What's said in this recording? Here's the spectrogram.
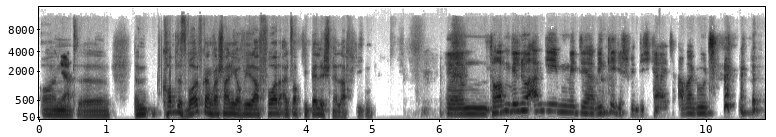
Und ja. äh, dann kommt es Wolfgang wahrscheinlich auch wieder vor, als ob die Bälle schneller fliegen. Ähm, Torben will nur angeben mit der Winkelgeschwindigkeit, aber gut.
